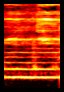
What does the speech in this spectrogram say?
Bye.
